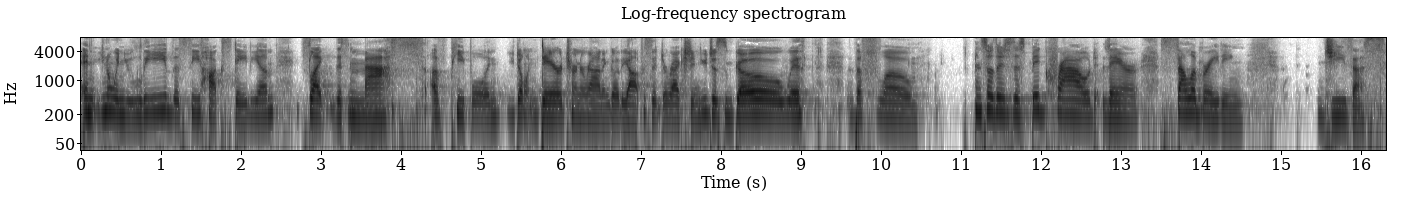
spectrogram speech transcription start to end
and you know, when you leave the Seahawk stadium, it's like this mass of people and you don't dare turn around and go the opposite direction. You just go with the flow. And so there's this big crowd there celebrating Jesus.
